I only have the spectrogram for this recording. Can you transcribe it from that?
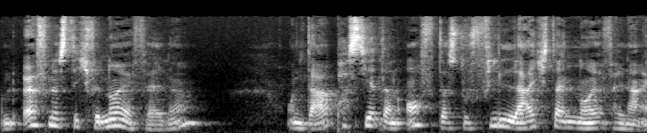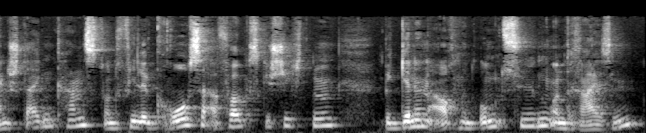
und öffnest dich für neue Felder. Und da passiert dann oft, dass du viel leichter in neue Felder einsteigen kannst und viele große Erfolgsgeschichten beginnen auch mit Umzügen und Reisen,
